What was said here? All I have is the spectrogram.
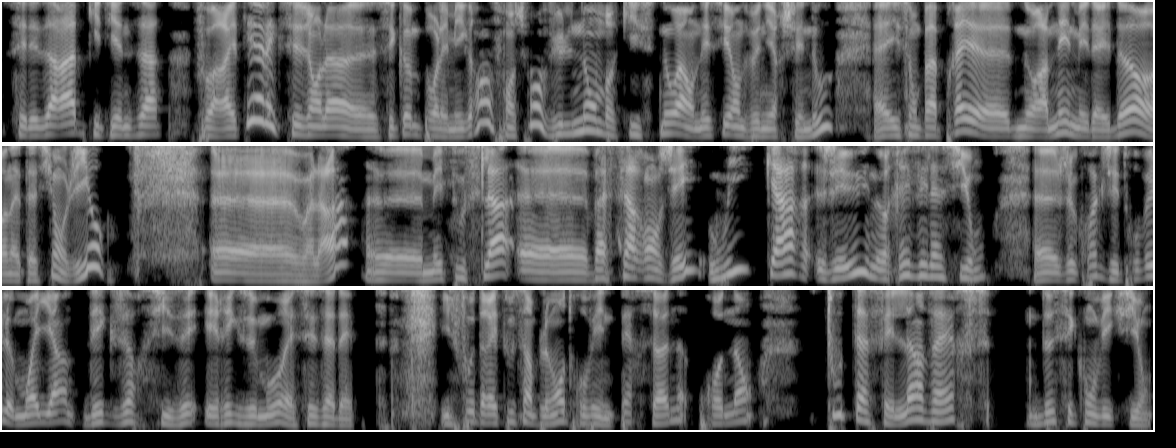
c'est les Arabes qui tiennent ça. Faut arrêter avec ces gens-là. Euh, C'est comme pour les migrants. Franchement, vu le nombre qui se noient en essayant de venir chez nous, euh, ils sont pas prêts euh, de nous ramener une médaille d'or en natation au JO. Euh, voilà. Mais tout cela va s'arranger, oui, car j'ai eu une révélation. Je crois que j'ai trouvé le moyen d'exorciser Éric Zemmour et ses adeptes. Il faudrait tout simplement trouver une personne prônant tout à fait l'inverse de ses convictions.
